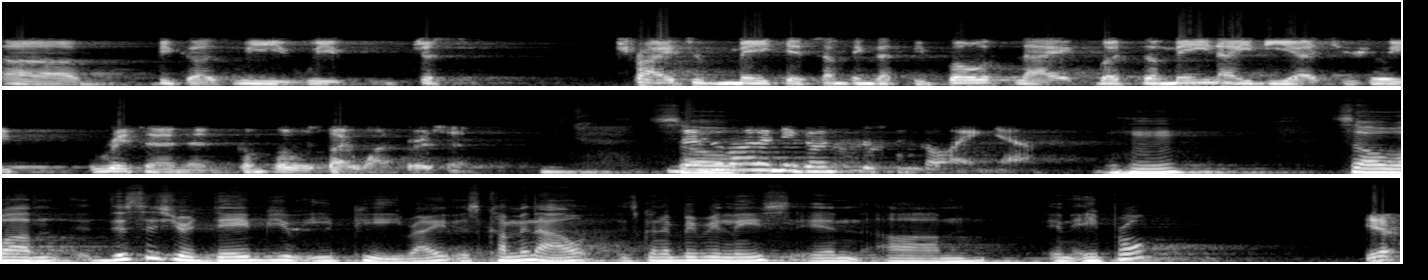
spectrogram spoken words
um, because we we just try to make it something that we both like, but the main idea is usually written and composed by one person. There's a lot of negotiation going, yeah. so um, this is your debut EP, right? It's coming out. It's going to be released in um, in April. Yeah,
